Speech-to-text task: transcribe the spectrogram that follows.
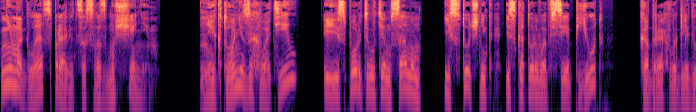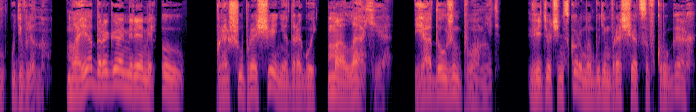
не могла справиться с возмущением. «Никто не захватил? И испортил тем самым источник, из которого все пьют?» Кадрах выглядел удивленным. «Моя дорогая Мириамель, о, прошу прощения, дорогой, Малахия, я должен помнить, ведь очень скоро мы будем вращаться в кругах,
